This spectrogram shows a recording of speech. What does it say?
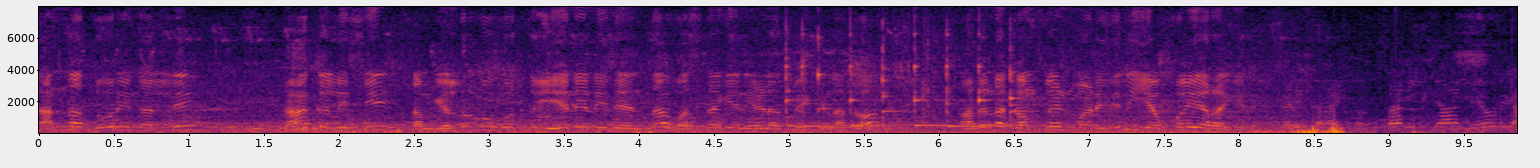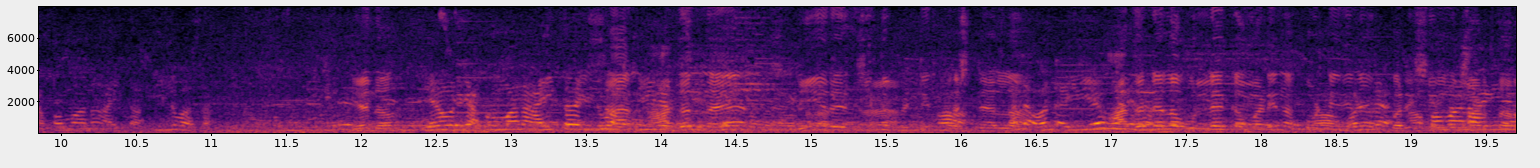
ನನ್ನ ದೂರಿನಲ್ಲಿ ದಾಖಲಿಸಿ ತಮ್ಗೆಲ್ರಿಗೂ ಗೊತ್ತು ಏನೇನಿದೆ ಅಂತ ಹೊಸದಾಗಿ ಏನು ಹೇಳೋದು ಬೇಕಿಲ್ಲ ಅದು ಅದನ್ನು ಕಂಪ್ಲೇಂಟ್ ಮಾಡಿದ್ದೀನಿ. ಎಫ್ ಐ ಆರ್ ಆಗಿದೆ. ಏನು? ದೇವರಿಗೆ ಅಪಮಾನ ಆಯ್ತಾ ಇಲ್ವಾ? ಸರ್, ಅದನ್ನೇ ನೀರು ಹೆಚ್ಚಿದ್ದು ಬಿಟ್ಟಿದ್ದ ಪ್ರಶ್ನೆ ಅಲ್ಲ. ಅದನ್ನೆಲ್ಲ ಉಲ್ಲೇಖ ಮಾಡಿ ನಾವು ಕೊಟ್ಟಿದ್ದೀನಿ ಪರಿಶೀಲನೆ ಮಾಡ್ತಾರ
